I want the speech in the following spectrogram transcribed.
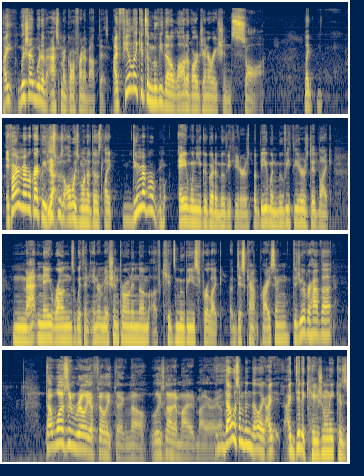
I wish I would have asked my girlfriend about this. I feel like it's a movie that a lot of our generation saw. Like, if I remember correctly, this Yeah. was always one of those like. Do you remember a when you could go to movie theaters, but b when movie theaters did like matinee runs with an intermission thrown in them of kids movies for like a discount pricing? Did you ever have that? That wasn't really a Philly thing, no. At least not in my my area. that was something that like I I did occasionally because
